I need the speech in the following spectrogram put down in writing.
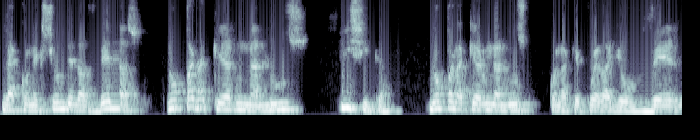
la conexión de las velas no para crear una luz física, no para crear una luz con la que pueda yo ver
